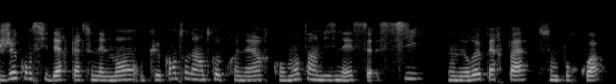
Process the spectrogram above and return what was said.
je considère personnellement que quand on est entrepreneur, qu'on monte un business, si on ne repère pas son pourquoi,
